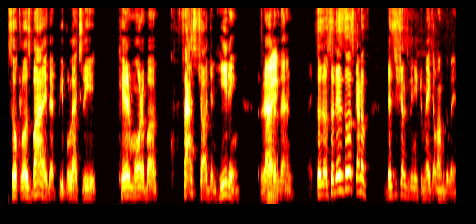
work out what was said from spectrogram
so close by that people actually care more about fast charge and heating rather right. than so so there's those kind of decisions we need to make along the way.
